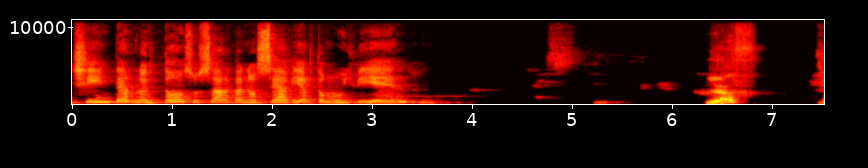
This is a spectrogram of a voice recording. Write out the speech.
chi interno en todos sus órganos se ha abierto muy bien. Yes? Yes.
